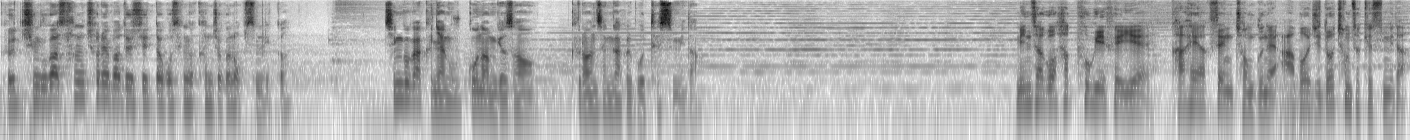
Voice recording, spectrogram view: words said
그 친구가 상처를 받을 수 있다고 생각한 적은 없습니까? 친구가 그냥 웃고 넘겨서 그런 생각을 못했습니다. 민사고 학폭위 회의에 가해 학생 정군의 아버지도 참석했습니다.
